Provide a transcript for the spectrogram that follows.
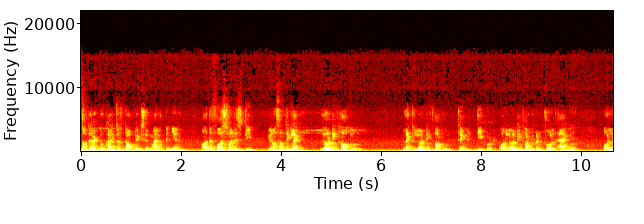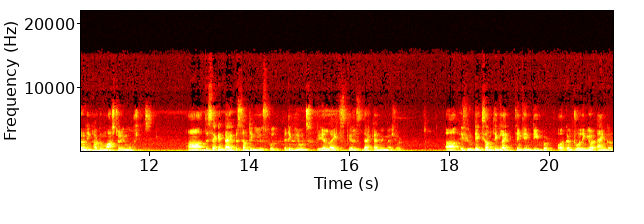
Now there are two kinds of topics in my opinion. Uh, the first one is deep. You know something like learning how to like learning how to think deeper or learning how to control anger or learning how to master emotions. Uh, the second type is something useful. It includes real life skills that can be measured. Uh, if you take something like thinking deeper or controlling your anger,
